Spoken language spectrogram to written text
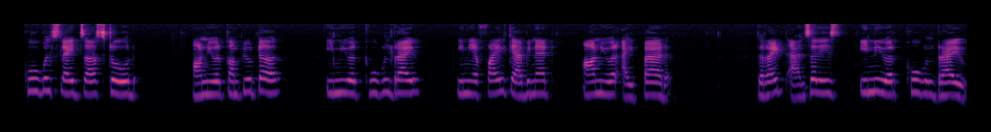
Google Slides are stored on your computer, in your Google Drive, in a file cabinet, on your iPad. The right answer is in your Google Drive.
